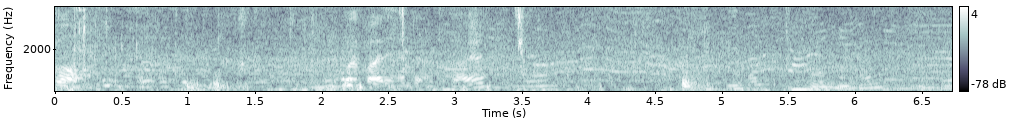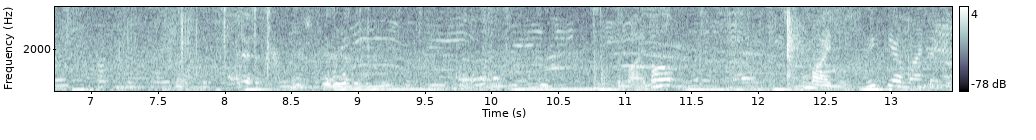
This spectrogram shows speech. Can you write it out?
So. Mal beide Hände ans Seil. Die Hand, die Hand. Du meine? Meine. Nicht der meine. Gerade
